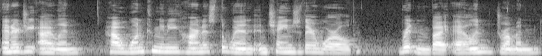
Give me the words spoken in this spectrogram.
Energy Island How One Community Harnessed the Wind and Changed Their World. Written by Allan Drummond.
